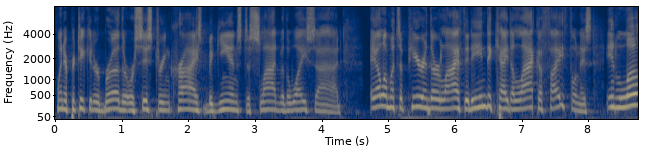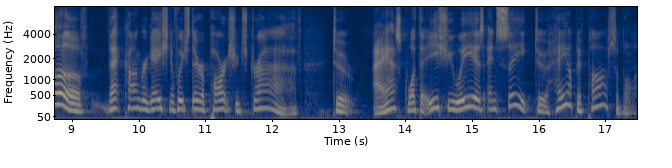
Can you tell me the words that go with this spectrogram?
When a particular brother or sister in Christ begins to slide by the wayside, elements appear in their life that indicate a lack of faithfulness. In love, that congregation of which they're a part should strive to ask what the issue is and seek to help if possible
